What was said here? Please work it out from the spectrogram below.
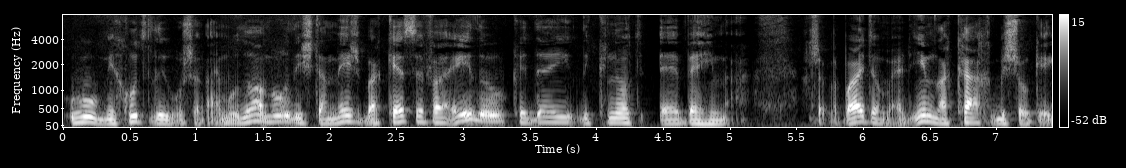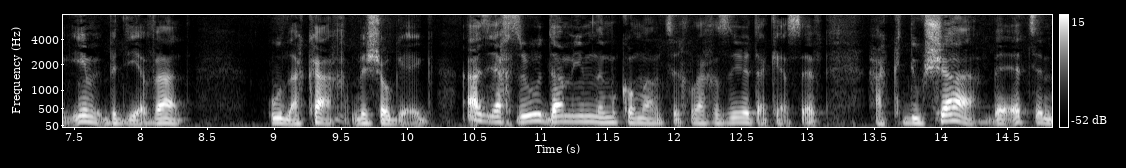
הוא מחוץ לירושלים, הוא לא אמור להשתמש בכסף האלו כדי לקנות אה, בהמה. עכשיו, הברייתא אומרת, אם לקח בשוגג, אם בדיעבד הוא לקח בשוגג, אז יחזרו דמים למקומם, צריך להחזיר את הכסף. הקדושה בעצם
